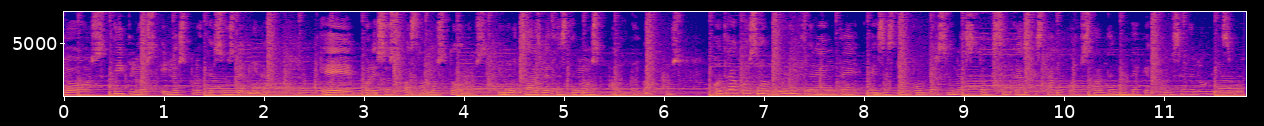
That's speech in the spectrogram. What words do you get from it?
los ciclos y los procesos de vida, que por eso pasamos todos y muchas veces tenemos altibajos. Otra cosa muy diferente es estar con personas tóxicas que están constantemente quejándose de lo mismo,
